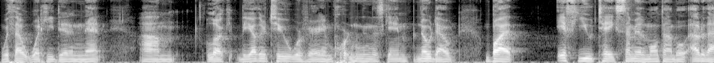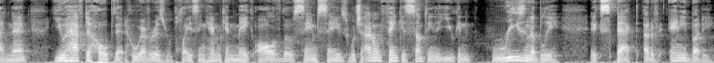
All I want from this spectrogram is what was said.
without what he did in net. Um, look, the other two were very important in this game, no doubt. But if you take Samuel Montembeault out of that net, you have to hope that whoever is replacing him can make all of those same saves, which I don't think is something that you can reasonably expect out of anybody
